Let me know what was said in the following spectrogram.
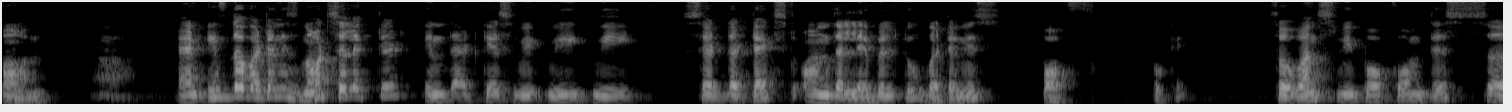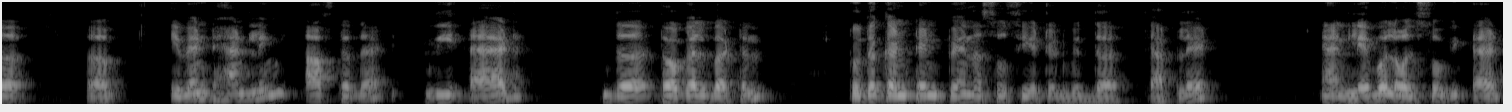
on. And if the button is not selected in that case we, we, we set the text on the label to button is off. Okay? So once we perform this uh, uh, event handling after that we add the toggle button to the content pane associated with the applet and label also we add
